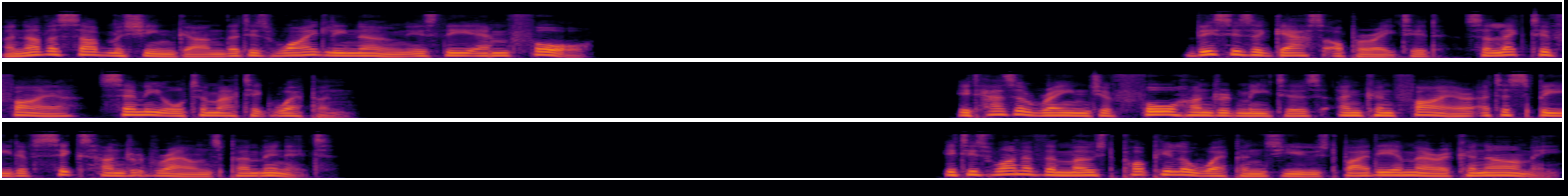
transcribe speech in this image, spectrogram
Another submachine gun that is widely known is the M4. This is a gas-operated, selective fire, semi-automatic weapon. It has a range of 400 meters and can fire at a speed of 600 rounds per minute. It is one of the most popular weapons used by the American Army.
